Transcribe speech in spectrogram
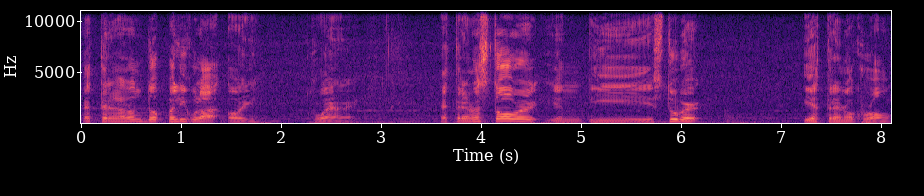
estrenaron dos películas hoy, jueves. Estrenó Stover y, en- y Stuber y estrenó Crawl.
